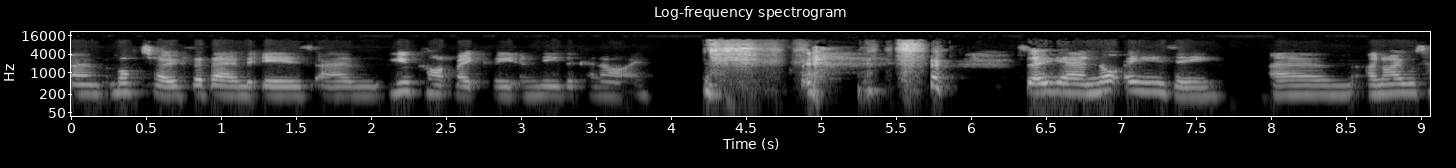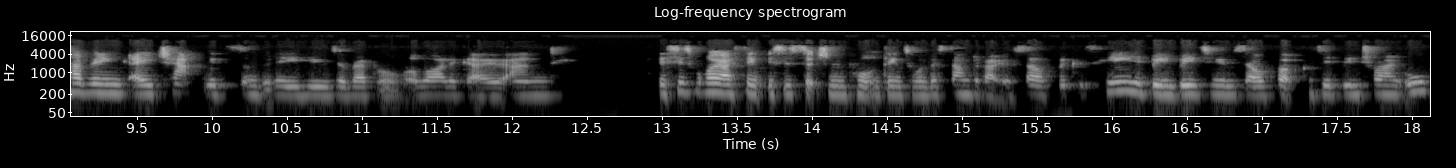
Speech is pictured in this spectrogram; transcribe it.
um, motto for them is, um, "You can't make me, and neither can I." so yeah, not easy. Um, and I was having a chat with somebody who's a rebel a while ago, and this is why I think this is such an important thing to understand about yourself because he had been beating himself up because he'd been trying all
